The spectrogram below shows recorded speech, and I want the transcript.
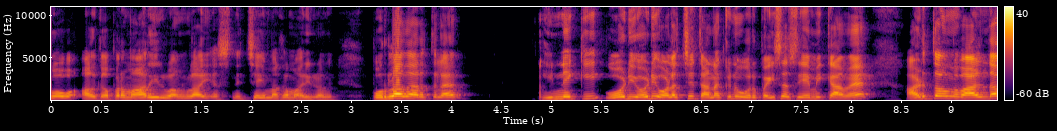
கோவம். அதுக்கப்புறம் மாறிடுவாங்களா? எஸ் நிச்சயமாக மாறிடுவாங்க. பொருளாதாரத்தில் இன்னைக்கு ஓடி ஓடி உழைச்சி தனக்குன்னு ஒரு பைசா சேமிக்காம அடுத்தவங்க வாழ்ந்தா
